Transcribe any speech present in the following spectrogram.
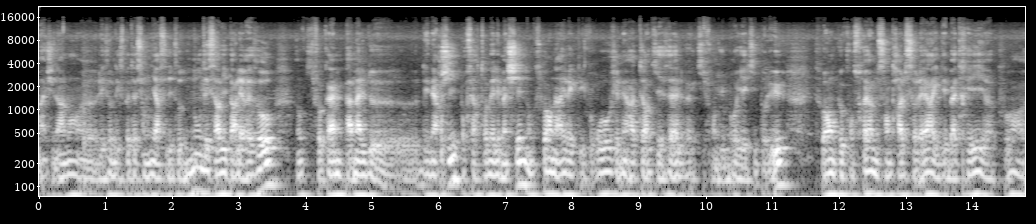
bah, généralement, euh, les zones d'exploitation minière, c'est des zones non desservies par les réseaux. Donc il faut quand même pas mal d'énergie pour faire tourner les machines. Donc soit on arrive avec des gros générateurs diesel euh, qui font du bruit et qui polluent, soit on peut construire une centrale solaire avec des batteries pour,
